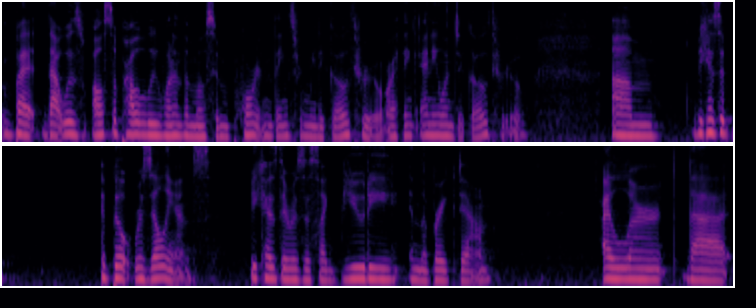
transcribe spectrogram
But that was also probably one of the most important things for me to go through, or I think anyone to go through, um, because it it built resilience. Because there was this like beauty in the breakdown. I learned that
